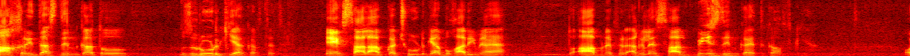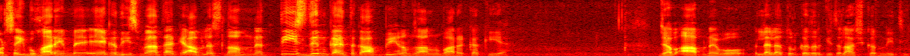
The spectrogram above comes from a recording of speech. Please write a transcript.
आखिरी दस दिन का तो ज़रूर किया करते थे। एक साल आपका छूट गया, बुखारी में आया तो आपने फिर अगले साल बीस दिन का एहतिकाफ़ किया। और सही बुखारी में एक हदीस में आता है कि आपलाम ने तीस दिन का एहतिकाफ़ भी रमज़ान मुबारक का किया है। जब आपने वो ललतुल्कदर की तलाश करनी थी।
